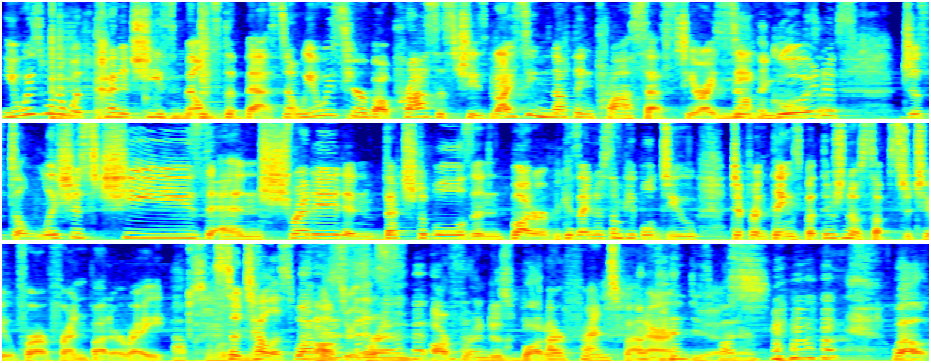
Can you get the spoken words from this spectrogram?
you always wonder what kind of cheese melts the best. Now, we always hear about processed cheese, but I see nothing processed here. I see Nothing good, processed. Just delicious cheese and shredded and vegetables and butter because I know some people do different things, but there's no substitute for our friend butter, right? Absolutely So tell not. us, walk our us through friend, this. our friend is butter. Our friend butter. Our friend is Yes. butter. well,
